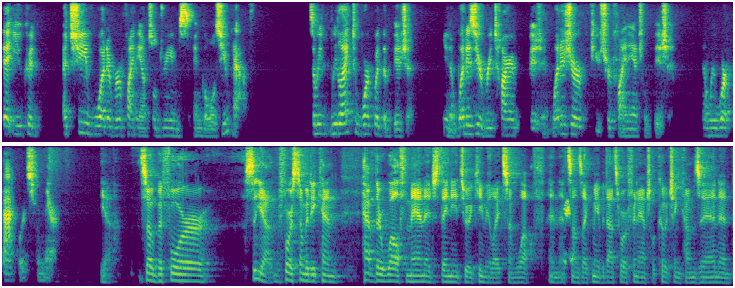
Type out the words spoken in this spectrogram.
that you could achieve whatever financial dreams and goals you have. So we, we like to work with a vision. You know, what is your retirement vision? What is your future financial vision? And we work backwards from there. Yeah. So before so yeah, before somebody can have their wealth managed, they need to accumulate some wealth, and that sounds like maybe that's where financial coaching comes in. And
